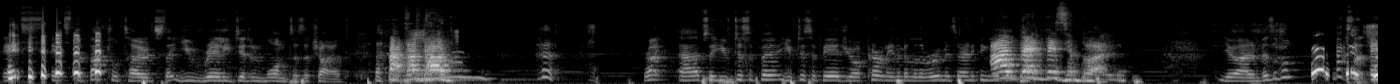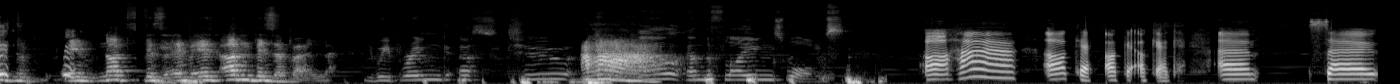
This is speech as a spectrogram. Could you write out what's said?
It's, it's the battle toads that you really didn't want as a child. Right, uh, so you've disappeared. You've disappeared. You're currently in the middle of the room. Is there anything? I'm like- invisible. You are invisible. Excellent. In, in not vis- in, in invisible. we bring us to Ah. Al and the flying swarms. Aha! Okay, okay, okay, okay. Um, so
